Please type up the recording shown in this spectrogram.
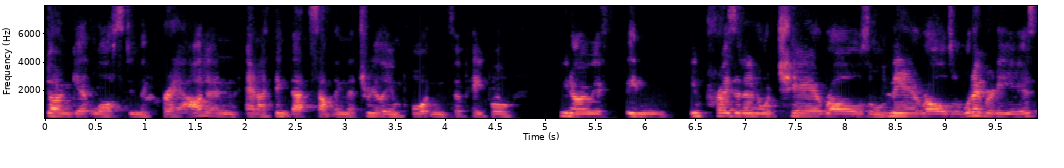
don't get lost in the crowd. And and I think that's something that's really important for people you know if in in president or chair roles or mayor roles or whatever it is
